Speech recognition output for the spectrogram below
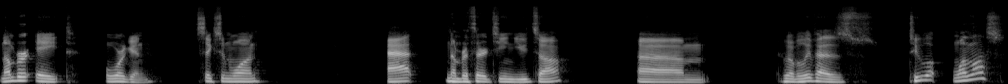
Number 8, Oregon, 6 and 1 at number 13 Utah. um, who I believe has two one loss.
